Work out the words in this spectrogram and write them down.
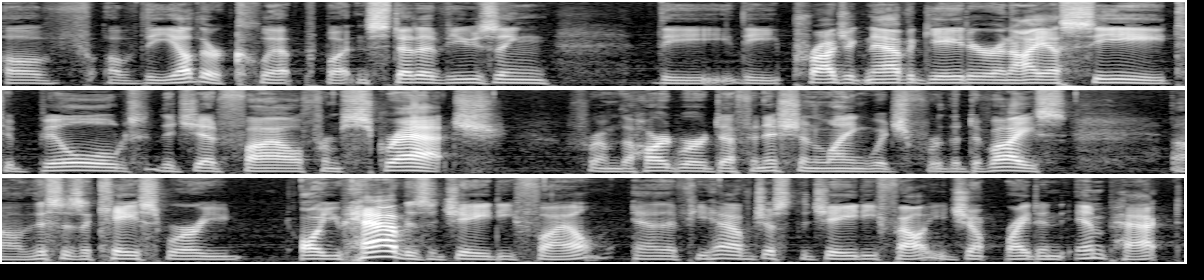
of, of the other clip, but instead of using the, the Project Navigator and ISE to build the JED file from scratch from the hardware definition language for the device, uh, this is a case where you all you have is a JED file, and if you have just the JED file, you jump right into Impact,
